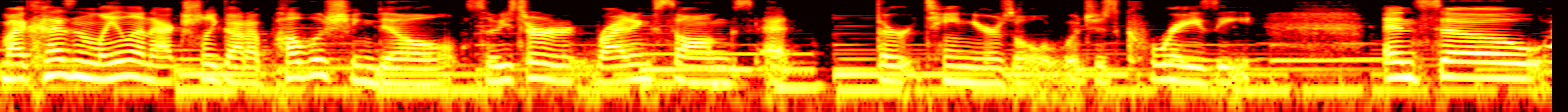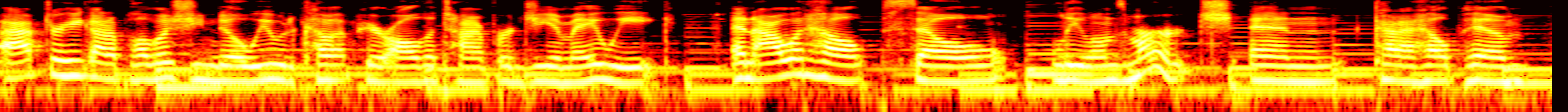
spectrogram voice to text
my cousin Leland actually got a publishing deal, so he started writing songs at 13 years old, which is crazy. And so after he got a publishing deal, we would come up here all the time for GMA week, and I would help sell Leland's merch and kind of help him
